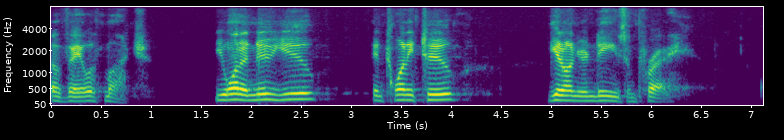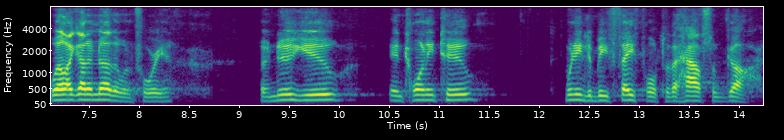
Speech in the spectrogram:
availeth much. You want a new you in 22? Get on your knees and pray. Well, I got another one for you. A new you in 22. We need to be faithful to the house of God.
